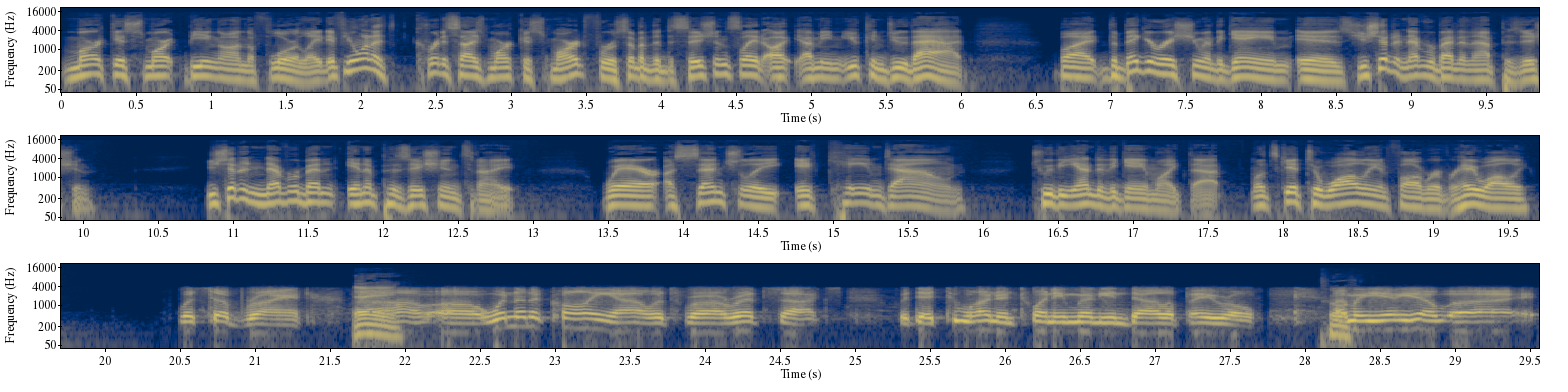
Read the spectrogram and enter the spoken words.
Marcus Smart being on the floor late. If you want to criticize Marcus Smart for some of the decisions late, uh, I mean, you can do that. But the bigger issue in the game is you should have never been in that position. You should have never been in a position tonight where essentially it came down to the end of the game like that. Let's get to Wally in Fall River. Hey, Wally. What's up, Brian? Hey. Uh, uh, when are the calling hours for our Red Sox with their two hundred twenty million dollar payroll? Cool. I mean, you, know, uh,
